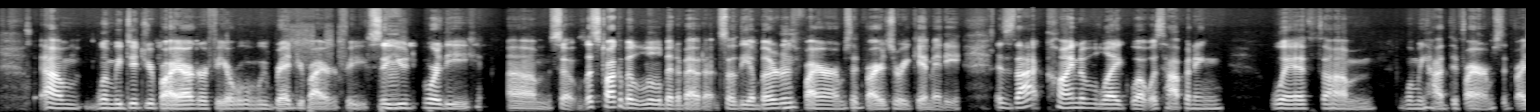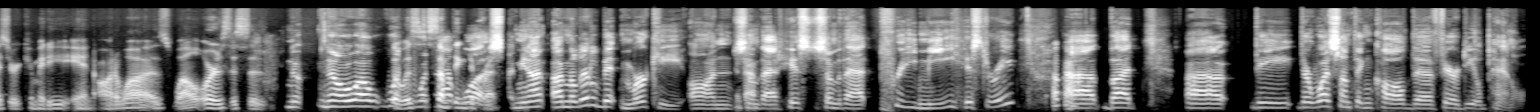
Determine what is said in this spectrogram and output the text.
um, when we did your biography or when we read your biography, so mm-hmm. you were the um, so let's talk about a little bit about it. So the Alberta mm-hmm. Firearms Advisory Committee is that kind of like what was happening with um when we had the firearms advisory committee in Ottawa as well, or is this a no? No, well, what, was what something that was? Different? I mean, I, am a little bit murky on okay. some of that his some of that pre me history, okay. Uh, but uh, the there was something called the Fair Deal Panel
